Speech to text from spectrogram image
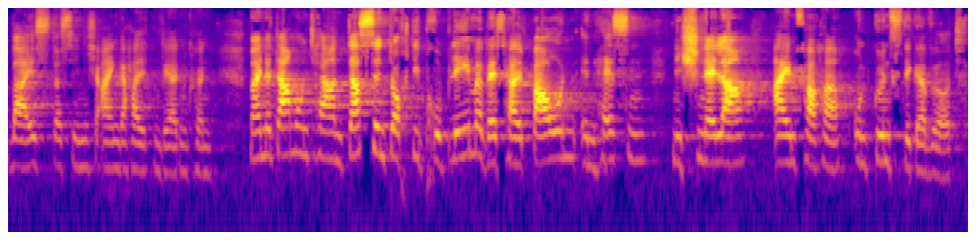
weiß, dass sie nicht eingehalten werden können. Meine Damen und Herren, das sind doch die Probleme, weshalb Bauen in Hessen nicht schneller, einfacher und günstiger wird.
